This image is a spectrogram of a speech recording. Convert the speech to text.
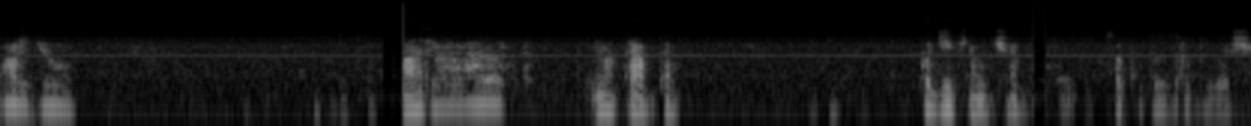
Mario. Mario. Naprawdę. Podziwiam cię. Co ty tu zrobiłeś?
